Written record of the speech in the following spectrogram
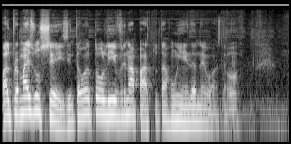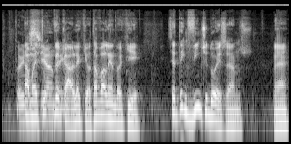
vale pra mais uns 6, então eu tô livre na parte, tu tá ruim ainda no negócio. Né, oh, tô tá, mas tu, vem cá, olha aqui, eu tava lendo aqui, você tem 22 anos, né?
